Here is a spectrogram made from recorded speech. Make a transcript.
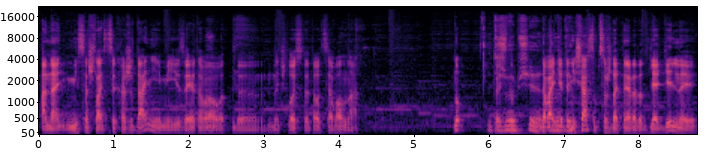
она не сошлась с их ожиданиями, и из-за этого вот э, началась вот эта вот вся волна. Это же вообще... Давайте ну, это, это не сейчас обсуждать, наверное, для отдельной,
